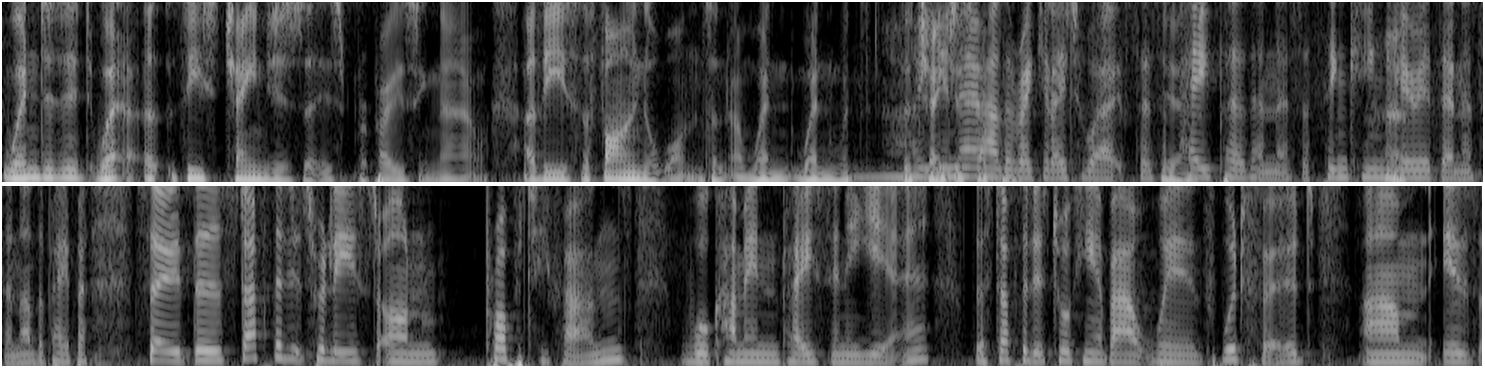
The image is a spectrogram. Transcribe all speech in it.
When does it? When, uh, these changes that it's proposing now are these the final ones, and, and when when would the Oh, changes You know happen? how the regulator works. There's a Yeah. paper, then there's a thinking Yeah. period, then there's another paper. So the stuff that it's released on property funds will come in place in a year. The stuff that it's talking about with Woodford um, is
